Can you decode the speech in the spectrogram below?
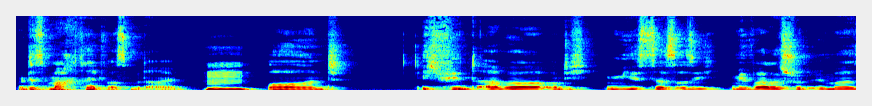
Und das macht halt was mit einem. Mhm. Und ich finde aber, und ich, mir ist das, also ich, mir war das schon immer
